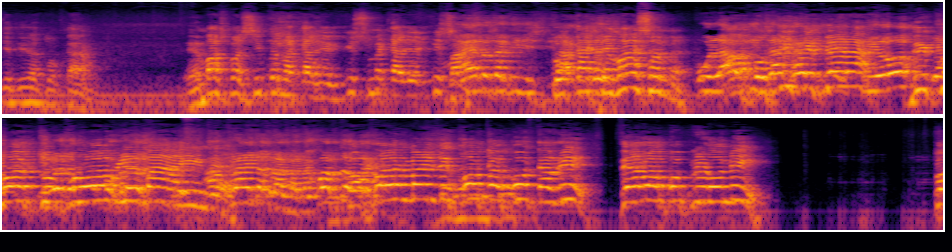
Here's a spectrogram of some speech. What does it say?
και τι θα το κάνει. Εμάς μας είπε να καλλιεργήσουμε, καλλιεργήσαμε. Μα έδωσα την Το κατεβάσαμε. Πουλάω Από τη εκεί ζάχαρη και στην πέρα Εκπλειό για δικό να του πληρώσω το πρόβλημα πρόβλημα. είναι. Απλά είναι τα πράγματα. Εγώ αυτό Το κάνω. πρόβλημα είναι δικό του από τα βρει. Θέλω αποπληρωμή. Το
